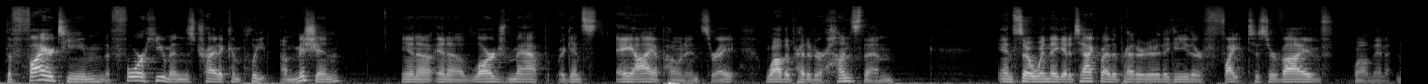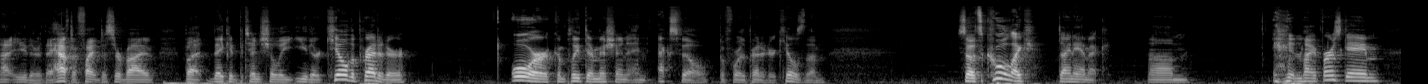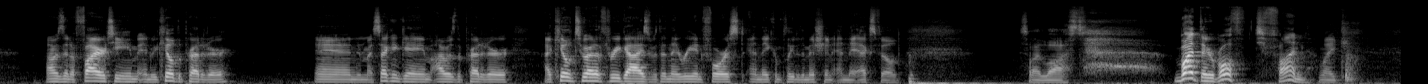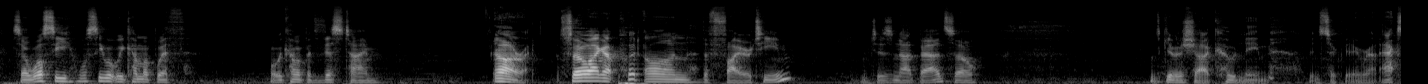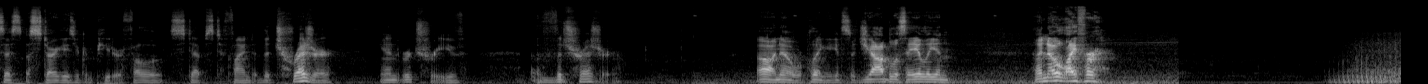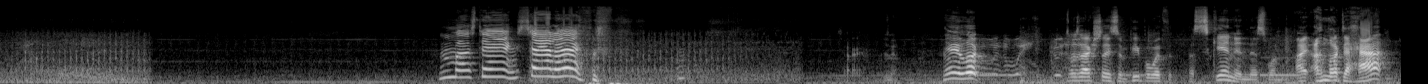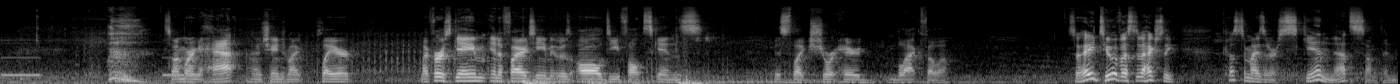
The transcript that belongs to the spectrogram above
the fire team, the four humans, try to complete a mission in a in a large map against AI opponents, right? While the predator hunts them. And so when they get attacked by the predator, they can either fight to survive. Well, not either. They have to fight to survive, but they could potentially either kill the predator or complete their mission and exfil before the predator kills them. So it's a cool like dynamic. Um, in my first game, I was in a fire team and we killed the predator. And in my second game, I was the predator. I killed two out of three guys, but then they reinforced and they completed the mission and they exfilled. So I lost. But they were both fun. Like, so we'll see. We'll see what we come up with. What we come up with this time. All right. So I got put on the fire team, which is not bad. So let's give it a shot. Code name been circulating around. Access a Stargazer computer. Follow steps to find the treasure and retrieve the treasure. Oh no, we're playing against a jobless alien. A no-lifer. Mustang Sally! Sorry. No. Hey, look! There's actually some people with a skin in this one. I unlocked a hat? So I'm wearing a hat. I changed my player. My first game in a fire team, it was all default skins. This, like, short-haired black fellow. So, hey, two of us have actually customized our skin. That's something.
